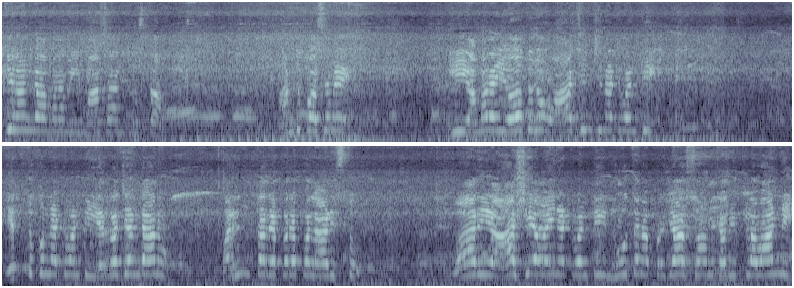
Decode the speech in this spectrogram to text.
దుర్దినంగా మనం ఈ మాసాన్ని చూస్తాం. అందుకోసమే ఈ అమర యోధులు ఆశించినటువంటి ఎత్తుకున్నటువంటి ఎర్ర జెండాను మరింత రెపరెపలాడిస్తూ వారి ఆశయమైనటువంటి నూతన ప్రజాస్వామిక విప్లవాన్ని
